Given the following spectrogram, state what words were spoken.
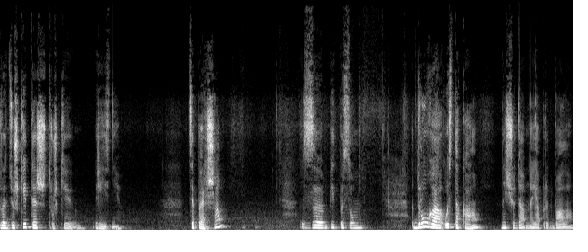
ланцюжки теж трошки різні. Це перша з підписом. Друга ось така. Нещодавно я придбала.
